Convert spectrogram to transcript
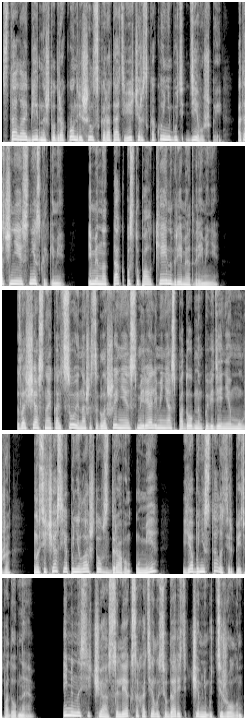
Стало обидно, что дракон решил скоротать вечер с какой-нибудь девушкой, а точнее с несколькими, Именно так поступал Кейн время от времени. Злосчастное кольцо и наше соглашение смиряли меня с подобным поведением мужа, но сейчас я поняла, что в здравом уме я бы не стала терпеть подобное. Именно сейчас Лекса хотелось ударить чем-нибудь тяжелым,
